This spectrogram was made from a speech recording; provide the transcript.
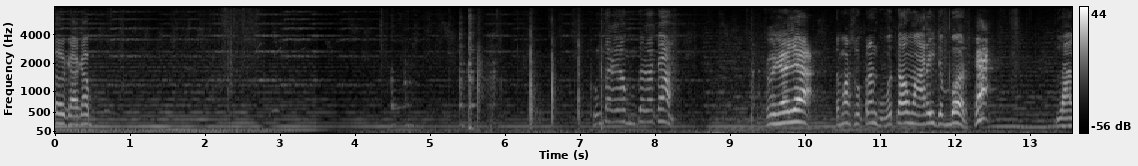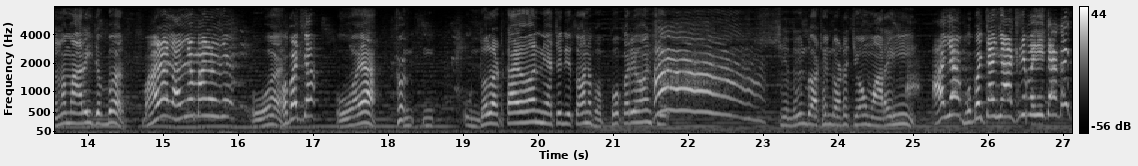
એ કાકા ઘૂમતા કાકા ઘૂમતા કાકા શું છે લ્યા તમારા છોકરાને ભૂત કાવ મારી જબ્બર. હે? લાલના મારી જબ્બર. મારા લાલને મારે છે? ઓય. ખબર છે? ઓયા. ઊંધો લટકાયો ને નેચે દેતો ને ભપકો કર્યો ને સેંદરીન દોઠે ને દોઠે ચેવો મારે ઈ. આયા ભૂબચાની આટલી બધી તાકાત?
